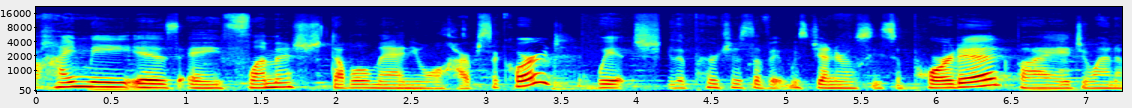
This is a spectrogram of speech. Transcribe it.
Behind me is a Flemish double manual harpsichord, which the purchase of it was generously supported by Joanna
